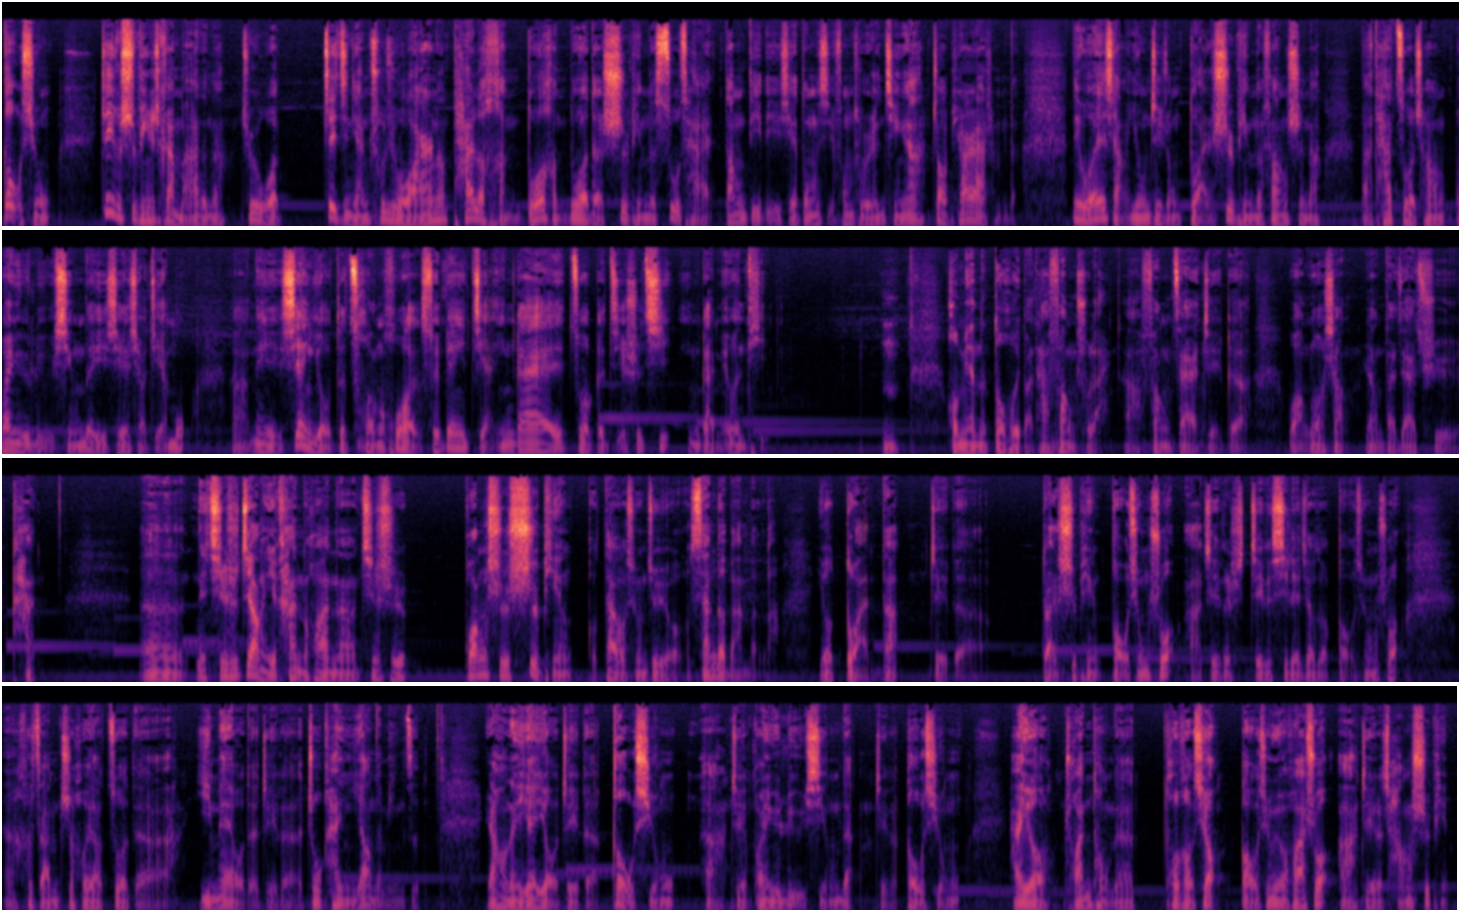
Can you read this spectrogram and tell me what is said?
够熊。这个视频是干嘛的呢？就是我。这几年出去玩呢，拍了很多很多的视频的素材，当地的一些东西，风土人情啊、照片啊什么的。那我也想用这种短视频的方式呢，把它做成关于旅行的一些小节目啊。那现有的存货随便一剪，应该做个几十期，应该没问题。嗯，后面呢都会把它放出来啊，放在这个网络上让大家去看。嗯，那其实这样一看的话呢，其实光是视频大狗熊就有三个版本了，有短的这个短视频狗熊说啊，这个是这个系列叫做狗熊说，呃，和咱们之后要做的 email 的这个周刊一样的名字。然后呢，也有这个狗熊啊，这个关于旅行的这个狗熊，还有传统的脱口秀狗熊有话说啊，这个长视频。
